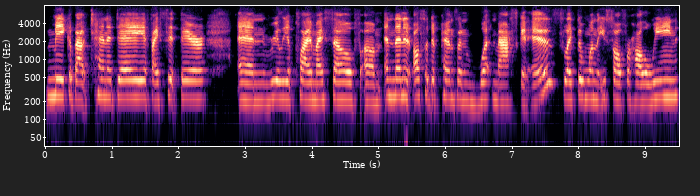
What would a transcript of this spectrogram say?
make about 10 a day if I sit there and really apply myself. Um, and then it also depends on what mask it is, like the one that you saw for Halloween.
